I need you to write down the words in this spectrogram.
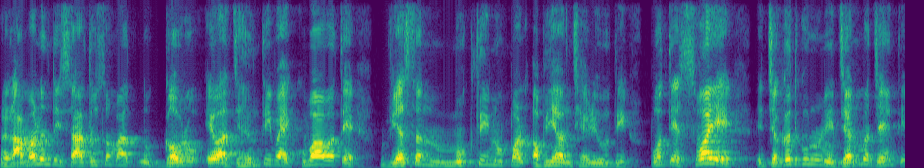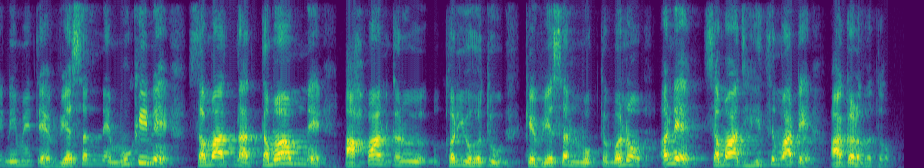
રામાનંદી સાધુ સમાજનું ગૌરવ એવા જયંતિભાઈ કુબાવતે વ્યસન મુક્તિનું પણ અભિયાન છેડ્યું હતું. પોતે સ્વયે જગતગુરુની જન્મ જયંતિ નિમિત્તે વ્યસનને મૂકીને સમાજના તમામને આહવાન કર્યું કર્યું હતું કે વ્યસન મુક્ત બનો અને સમાજ હિત માટે આગળ વધો.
